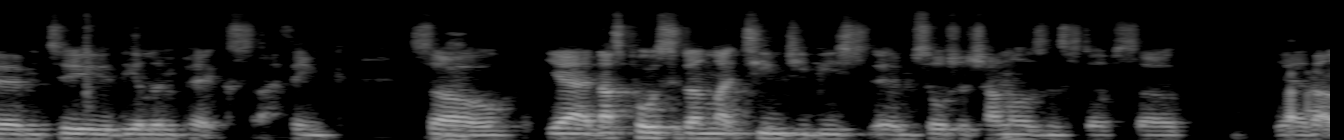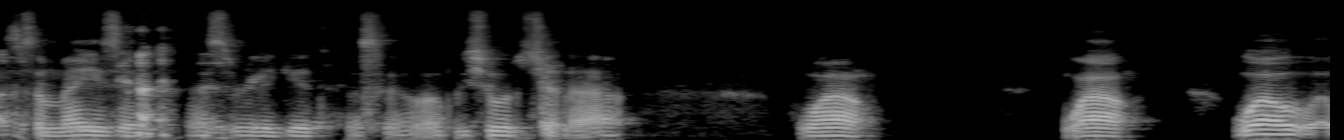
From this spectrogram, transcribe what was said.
um, to the Olympics. I think so. Yeah, that's posted on like Team GB's um, social channels and stuff. So yeah, that was That's amazing. That's really good. That's, I'll be sure to check that out. Wow. Wow. Well,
